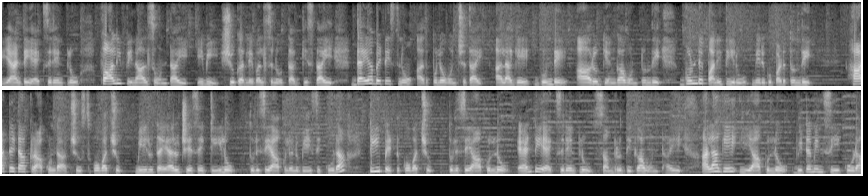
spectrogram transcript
యాంటీ యాక్సిడెంట్లు పాలిఫినాల్స్ ఉంటాయి. ఇవి షుగర్ లెవెల్స్ను తగ్గిస్తాయి. డయాబెటీస్ను అదుపులో ఉంచుతాయి. అలాగే గుండె ఆరోగ్యంగా ఉంటుంది. గుండె పనితీరు మెరుగుపడుతుంది. హార్ట్ అటాక్ రాకుండా చూసుకోవచ్చు. మీరు తయారు చేసే టీలో తులసి ఆకులను వేసి కూడా టీ పెట్టుకోవచ్చు. తులసి ఆకుల్లో యాంటీ ఆక్సిడెంట్లు సమృద్ధిగా ఉంటాయి. అలాగే ఈ ఆకుల్లో విటమిన్ సి కూడా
